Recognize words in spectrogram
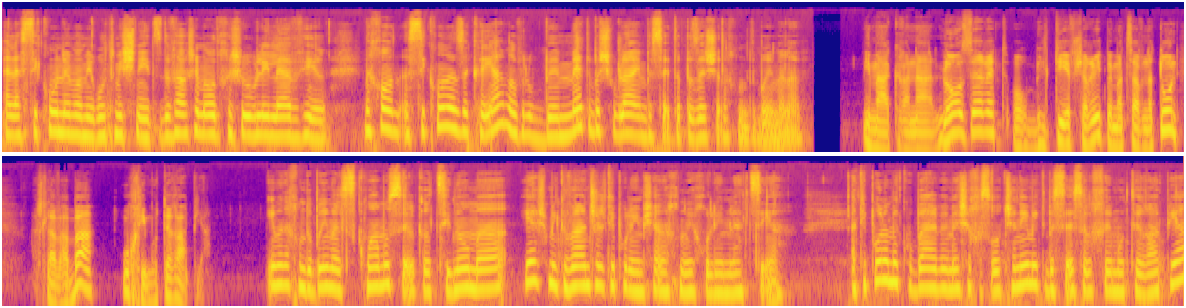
על הסיכון לממאירות משנית, זה דבר שמאוד חשוב לי להבהיר. נכון, הסיכון הזה קיים, אבל הוא באמת בשוליים ב setup הזה שאנחנו מדברים עליו. אם ההקרנה לא עוזרת או בלתי אפשרית במצב נתון, השלב הבא הוא כימותרפיה. אם אנחנו מדברים על סקוואמוסל קרצינומה, יש מגוון של טיפולים שאנחנו יכולים להציע. הטיפול המקובל במשך עשרות שנים מתבסס על כימותרפיה,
